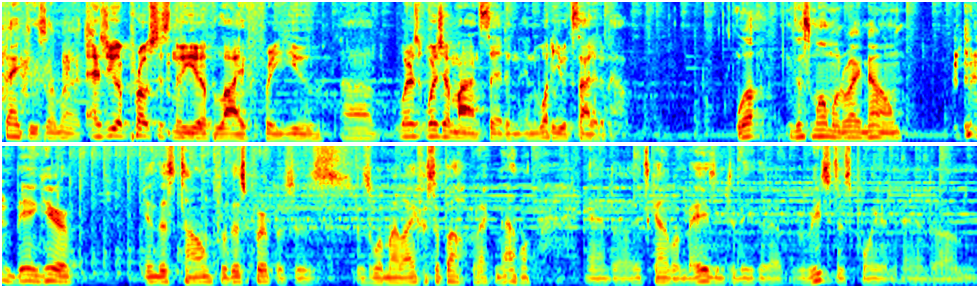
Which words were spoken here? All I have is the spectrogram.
Thank you so much. As you approach this new year of life for you, uh, where's where's your mindset and, and what are you excited about? Well, this moment right now, being here in this town for this purpose is, is what my life is about right now. And uh, it's kind of amazing to me that I've reached this point and, and um,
